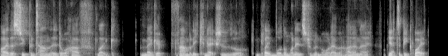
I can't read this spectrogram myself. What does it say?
either super talented or have like mega family connections or can play more than one instrument or whatever. I don't know. You have to be quite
